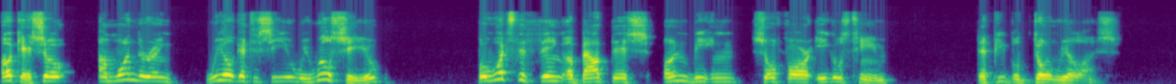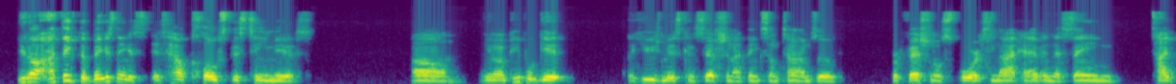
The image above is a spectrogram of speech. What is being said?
Okay, so I'm wondering, we'll get to see you. We will see you. But what's the thing about this unbeaten so far Eagles team that people don't realize? You know, I think the biggest thing is is how close this team is. Um, you know, people get a huge misconception, I think, sometimes of professional sports not having the same type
